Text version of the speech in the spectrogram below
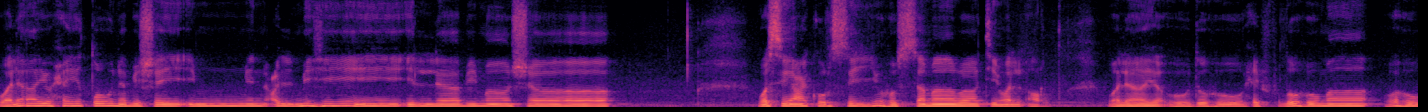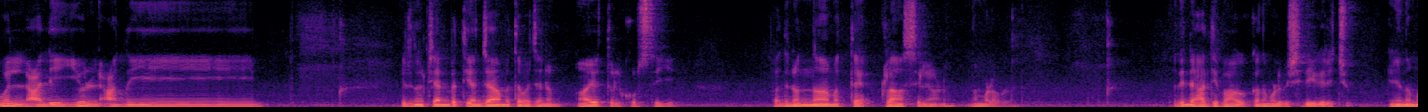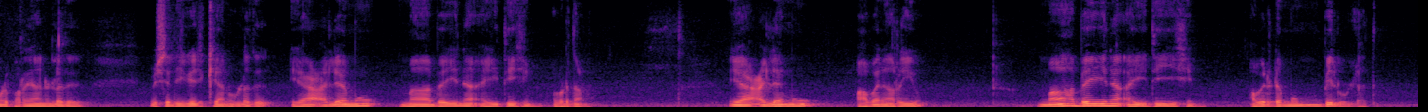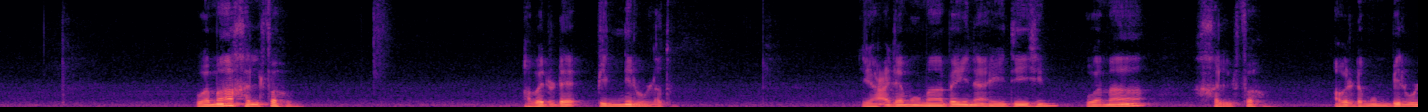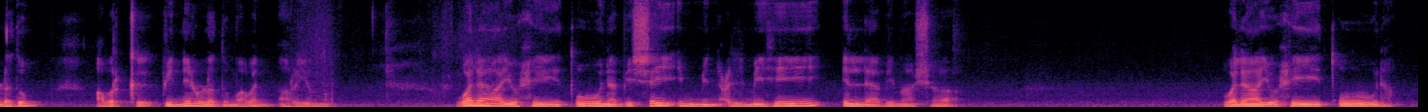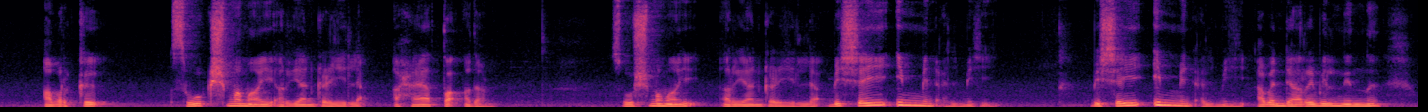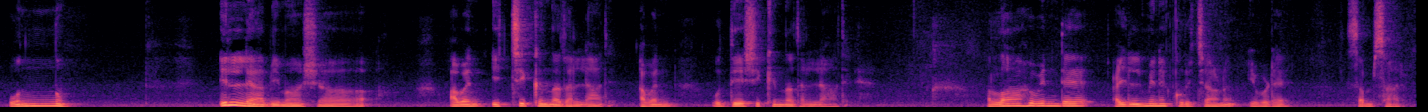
ولا يحيطون بشيء من علمه إلا بما شاء وسع كرسيه السماوات والأرض ولا يؤوده حفظهما وهو العلي العظيم ഇരുന്നൂറ്റി അൻപത്തി അഞ്ചാമത്തെ വചനം ആയത്തുൽ കുർസി പതിനൊന്നാമത്തെ ക്ലാസ്സിലാണ് നമ്മളുള്ളത് അതിൻ്റെ ആദ്യ ഭാഗമൊക്കെ നമ്മൾ വിശദീകരിച്ചു ഇനി നമ്മൾ പറയാനുള്ളത് വിശദീകരിക്കാനുള്ളത് യ അലമു മാ ബൈന ഐതിഹിം. അവിടെ നിന്നാണ് യ അലമു അവനറിയും മാ ബൈന ഐതിഹിം അവരുടെ മുമ്പിലുള്ളത്. വമാ ഖൽഫഹും അവരുടെ പിന്നിലുള്ളതും. യഅലമു മാ ബൈന ഐദീഹിം വമാ ഖൽഫഹും അവരുടെ മുമ്പിലുള്ളതും അവർക്ക് പിന്നിലുള്ളതും അവൻ അറിയുന്നു. വലായുഹീതൂന ബിഷൈ ഇമ്മിൻ അൽമിഹി ഇല്ലാ ബിമാഷ വലായുഹീതൂന അവർക്ക് സൂക്ഷ്മമായി അറിയാൻ കഴിയില്ല. അഹാത്ത അതാണ്. സൂക്ഷ്മമായി അറിയാൻ കഴിയില്ല. ബിഷൈ ഇമ്മിൻ അൽമിഹി ബിഷൈ ഇമ്മിൻ അൽമിഹി അവന്റെ അറിവിൽ നിന്ന് ഒന്നും ഇല്ല ബിമാഷ അവൻ ഇച്ഛിക്കുന്നതല്ലാതെ അവൻ ഉദ്ദേശിക്കുന്നതല്ലാതെ. അള്ളാഹുവിന്റെ അൽമിനെക്കുറിച്ചാണ് ഇവിടെ സംസാരം.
